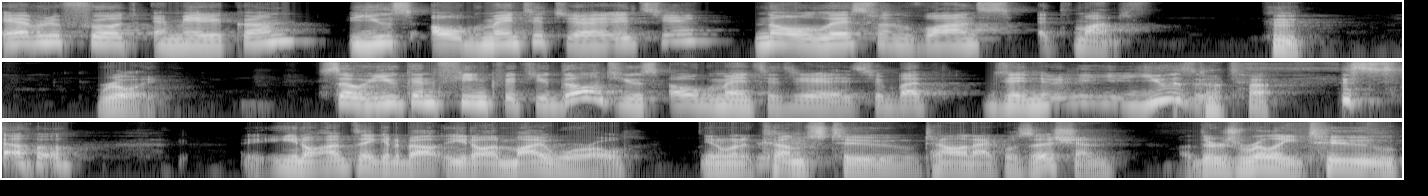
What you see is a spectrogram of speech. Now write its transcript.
every third American use augmented reality no less than once a month. Hmm. Really? So you can think that you don't use augmented reality, but generally you use it. so, you know, I'm thinking about, you know, in my world, you know, when it comes to talent acquisition, there's really two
